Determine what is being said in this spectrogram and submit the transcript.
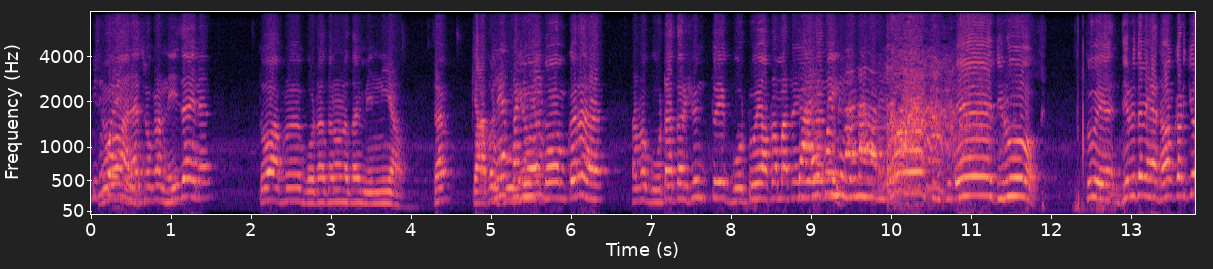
બીજું કોઈ આને છોકરા નહીં જાય ને તો આપણે ગોટા તરવાનો તમે મેન નહીં આવે. ચાલ કે આપણે આપણે તો આમ કરે હે આપણે ગોટા તરશું ને તો એ ગોટો એ આપણા માટે ચાલે કોઈ નહીં. મેલે ના મારે. એ ધીરુ તું ધીરુ તમે હેડવાન કરજો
